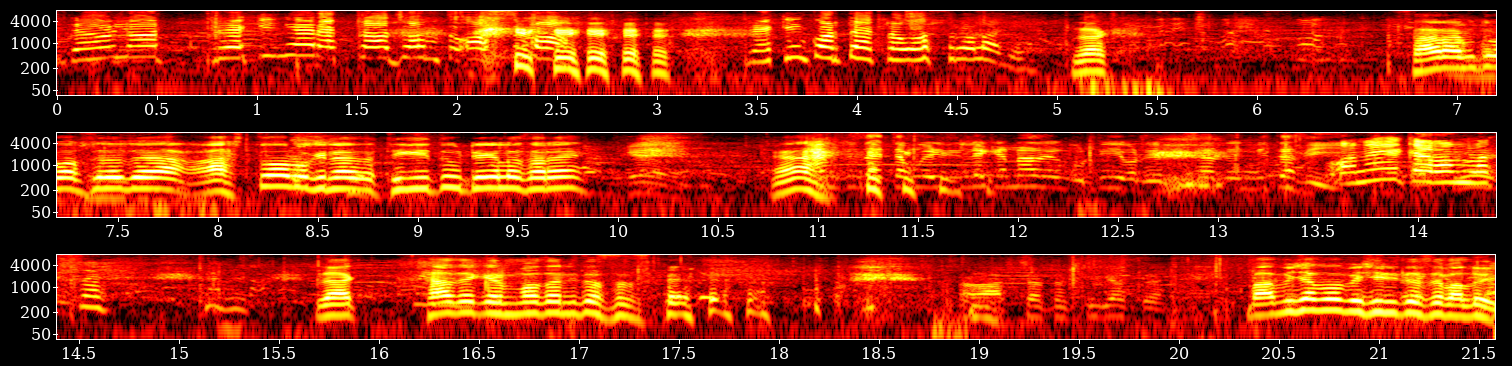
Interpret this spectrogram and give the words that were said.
এটা হলো ট্রেকিং এর একটা যন্ত্র অস্ত্র। ট্রেকিং করতে একটা অস্ত্র লাগে। যাক স্যার আমি তো ভাবছিলাম যে আসতে পারব কিনা ঠিকই তো উঠে গেল স্যারে। হ্যাঁ। অনেক আরাম লাগছে। যাক সাজেকের মজা নিতেছে বাবি সাহেবও বেশি নিতেছে ভালোই।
